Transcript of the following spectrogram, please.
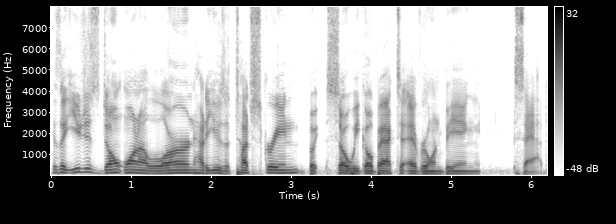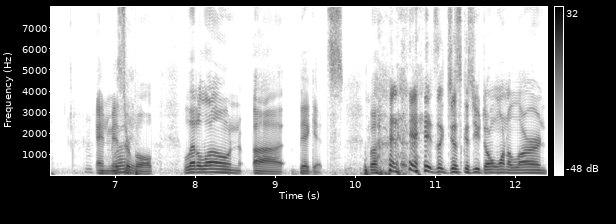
It's like you just don't want to learn how to use a touch screen, but so we go back to everyone being sad and miserable. Let alone uh, bigots, but it's like just because you don't want to learn,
